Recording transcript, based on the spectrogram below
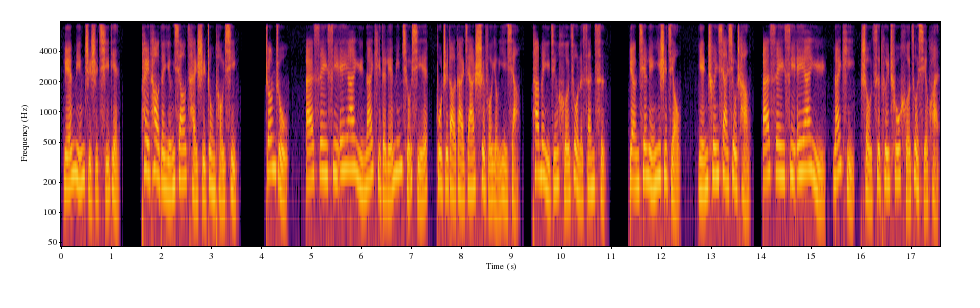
联名只是起点，配套的营销才是重头戏。庄主，SACAI 与 Nike 的联名球鞋，不知道大家是否有印象？他们已经合作了三次。两千零一十九年春夏秀场。SACAI 与 Nike 首次推出合作鞋款，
